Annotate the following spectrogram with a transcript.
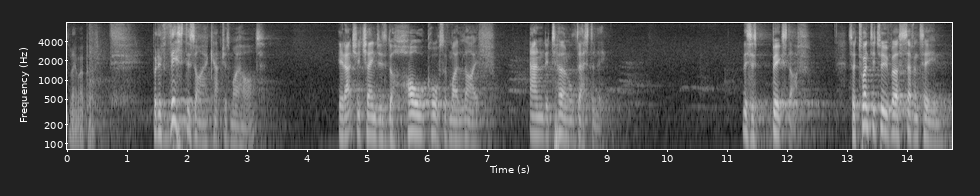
I don't wear perfume. But if this desire captures my heart, it actually changes the whole course of my life and eternal destiny. This is big stuff. So, 22, verse 17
